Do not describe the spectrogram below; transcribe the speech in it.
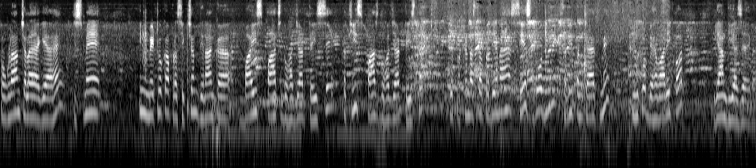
प्रोग्राम चलाया गया है, जिसमें इन मेठों का प्रशिक्षण दिनांक 22 पाँच 2023 से 25 पाँच 2023 तक ये प्रखंड स्तर पर देना है। शेष दो दिन सभी पंचायत में इनको व्यवहारिक और ज्ञान दिया जाएगा।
